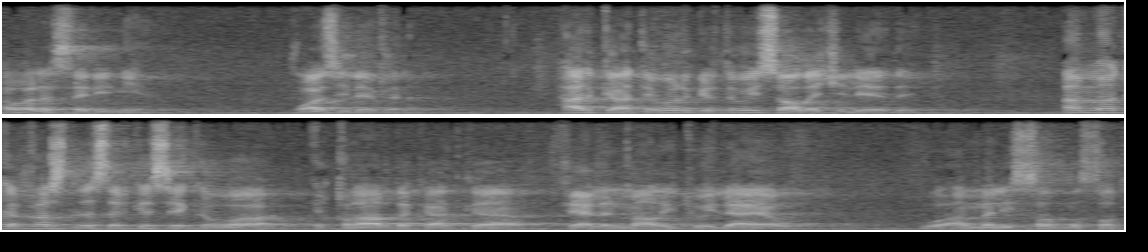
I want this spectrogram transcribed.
ئەوە لەسەری نییە وازی لێ بێنە هەر کاتێ وەرگرتەوەی ساڵێکی لێ دەیت ئەمما کە قەرز لەسەر کەسێکەوە ئیقرار دەکات کە فعلا ماڵی تۆی لایە و و ئەمەلی سەد لە سەد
